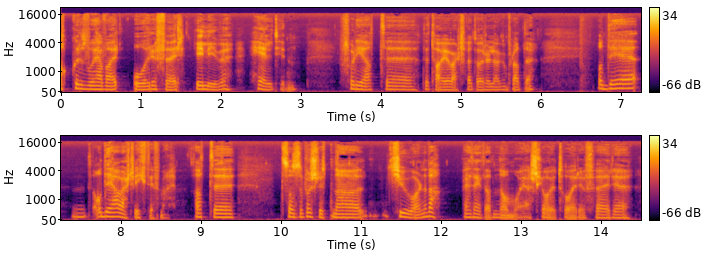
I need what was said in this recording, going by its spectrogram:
akkurat hvor jeg var året før i livet, hele tiden. Fordi at uh, det tar jo i hvert fall et år å lage en plate. Og det, og det, har vært viktig for meg. At uh, sånn som på slutten av 20-årene, da, jeg tenkte at nå må jeg slå ut håret før uh,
